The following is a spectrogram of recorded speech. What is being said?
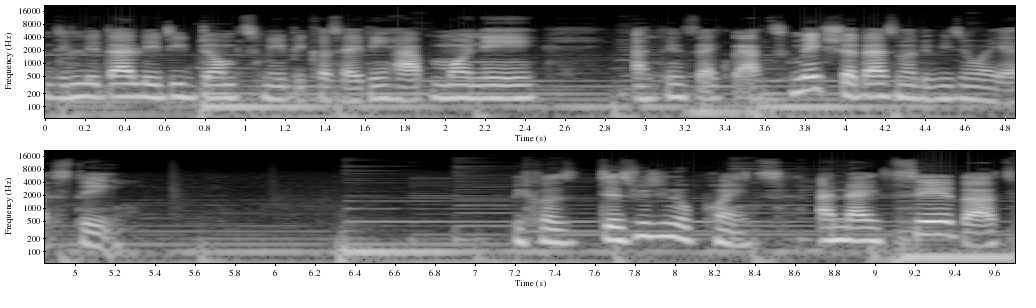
the that lady dumped me because I didn't have money and things like that. Make sure that's not the reason why you're staying. Because there's really no point. And I say that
